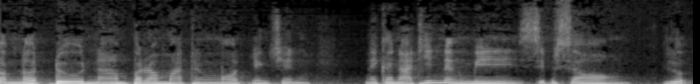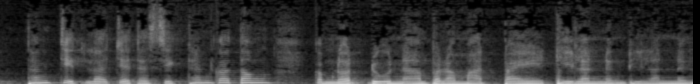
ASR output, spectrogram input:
กำหนดดูนามปรมัตทั้งหมด อย่างเช่น ในขณะที่หนึ่งมีสิบสองทั้งจิตและเจตสิกท่านก็ต้องกำหนดดูนามปรมัตไปทีละหนึ่งทีละหนึ่ง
